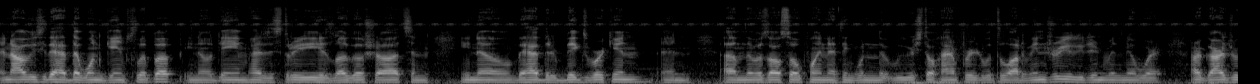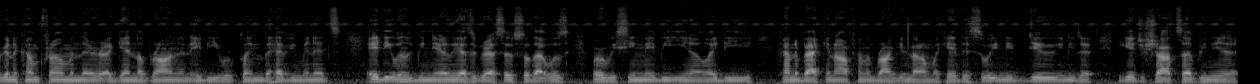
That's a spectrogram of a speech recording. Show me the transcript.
and obviously they had that one game slip up. You know, Dame had his three, his logo shots, and you know they had their bigs working. And um, there was also a point I think when the, we were still hampered with a lot of injuries. We didn't really know where our guards were going to come from, and there again LeBron and AD were playing the heavy minutes. AD wasn't being nearly as aggressive, so that was where we seen maybe you know AD kind of backing off from LeBron getting out. I'm like, hey, this is what you need to do. You need to you get your shots up. You need to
